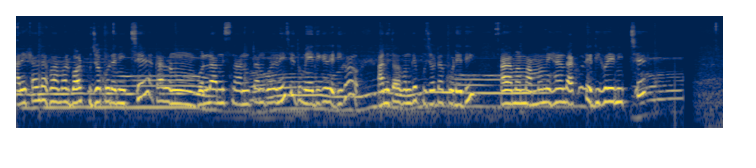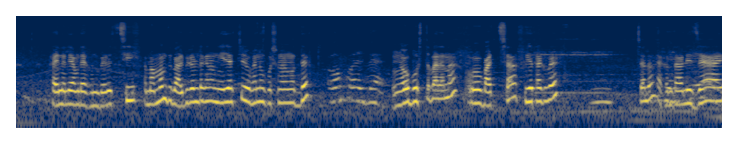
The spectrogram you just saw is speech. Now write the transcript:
আর এখানে দেখো আমার বর পুজো করে নিচ্ছে। কারণ বলল আমি স্নান টান করে নিয়েছি তুমি এদিকে রেডি হও। আমি তখনকে পুজোটা করে দিই। আর আমার মাম্মা এখানে দেখো রেডি হয়ে নিচ্ছে। ফাইনালি আমরা এখন বেরোচ্ছি। মাম্মাম তুই বারবি রোলটা কেন নিয়ে যাচ্ছিস ওখানে উপাসনার মধ্যে? ও বসতে পারে না। ও বাচ্চা শুয়ে থাকবে। চলো এখন তাহলে যাই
